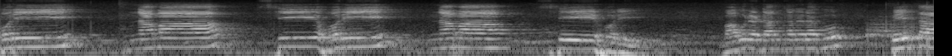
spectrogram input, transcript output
হরি, নামা শ্রী হরি, নামা শ্রী হরি। বাবুরা ডান কানে রাখুন। পিতা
